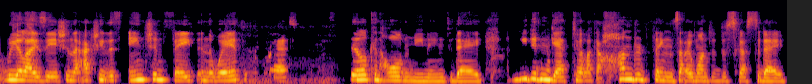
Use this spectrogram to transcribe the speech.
realization that actually this ancient faith in the way it's expressed still can hold meaning today. And we didn't get to like a hundred things that I wanted to discuss today.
